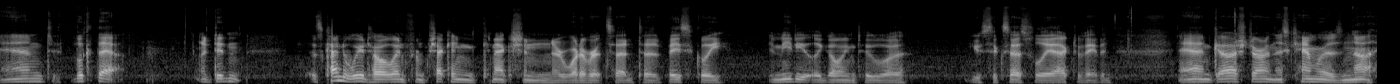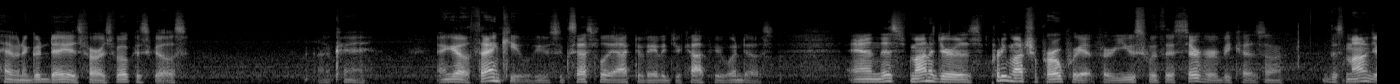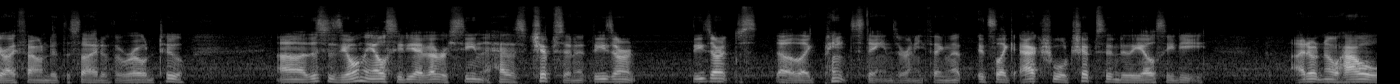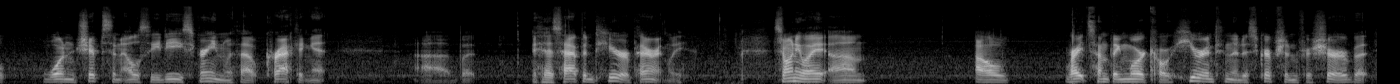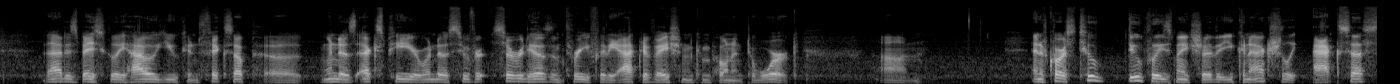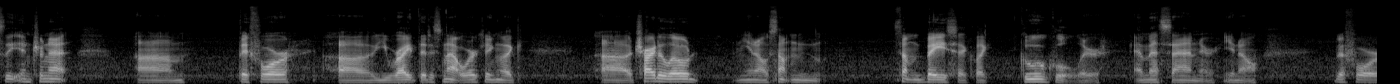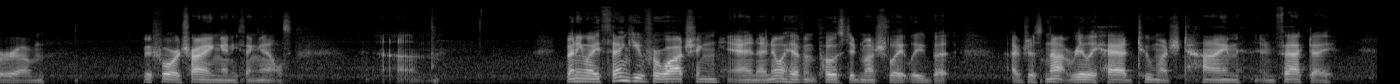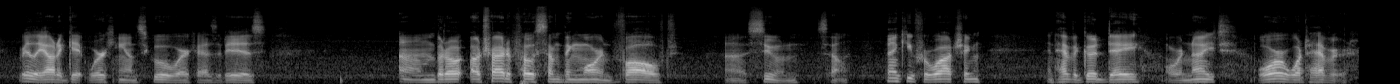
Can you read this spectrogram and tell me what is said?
And look at that. It didn't. It's kind of weird how it went from checking connection or whatever it said to basically immediately going to uh, you successfully activated. And gosh darn, this camera is not having a good day as far as focus goes. Okay. There you go. Thank you. You successfully activated your copy of Windows. And this monitor is pretty much appropriate for use with this server because uh, this monitor I found at the side of the road too. Uh, this is the only LCD I've ever seen that has chips in it. These aren't these aren't just uh, like paint stains or anything. That it's like actual chips into the LCD. I don't know how one chips an LCD screen without cracking it, uh, but it has happened here apparently. So anyway, um, I'll write something more coherent in the description for sure, but that is basically how you can fix up uh, Windows XP or Windows Server, Server 2003 for the activation component to work. Um, and of course, to, do please make sure that you can actually access the internet um, before uh, you write that it's not working. Like, uh, try to load, you know, something, something basic like Google or MSN or you know, before um, before trying anything else. Um, but anyway, thank you for watching, and I know I haven't posted much lately, but I've just not really had too much time. In fact, I really ought to get working on schoolwork as it is. Um, but I'll, I'll, try to post something more involved uh, soon. So, thank you for watching, and have a good day, or night, or whatever.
